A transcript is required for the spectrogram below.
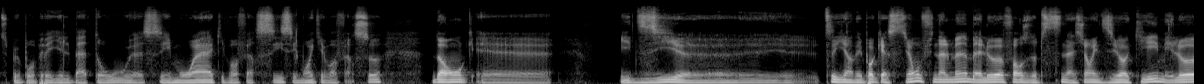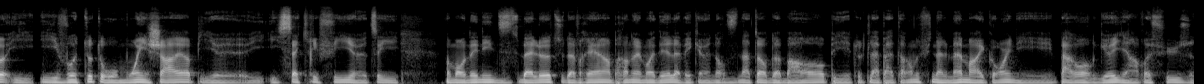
tu peux pas payer le bateau, c'est moi qui va faire ci, c'est moi qui va faire ça. Donc, il dit, euh, il n'y en est pas question. Finalement, ben là, force d'obstination, il dit OK, mais là, il, va tout au moins cher, puis euh, il, sacrifie, euh, tu sais, un moment donné, il dit, ben là, tu devrais en prendre un modèle avec un ordinateur de bord, puis toute la patente. Finalement, Mike Horn, par orgueil, il en refuse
